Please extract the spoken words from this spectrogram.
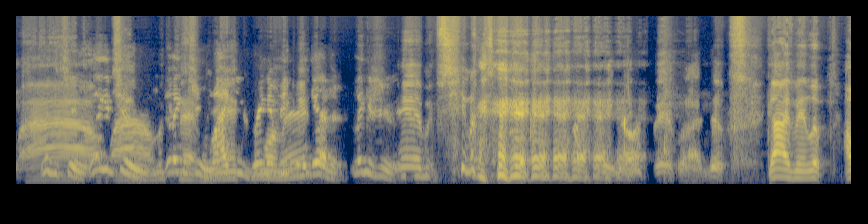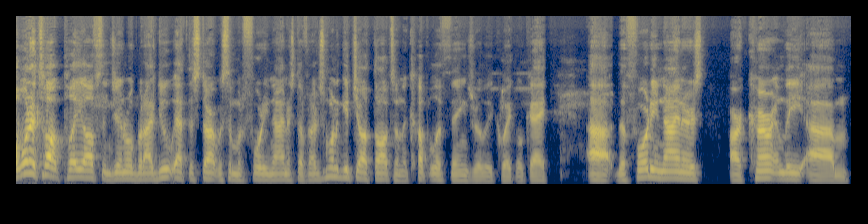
Look at you. Look at wow. you. Look, Look at, you, Mike. You bringing on, people man. together. Look at you. Yeah, you know, what I do. Guys, man, look, I want to talk playoffs in general, but I do have to start with some of the 49ers stuff. And I just want to get y'all thoughts on a couple of things really quick, okay? Uh, the 49ers are currently um,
